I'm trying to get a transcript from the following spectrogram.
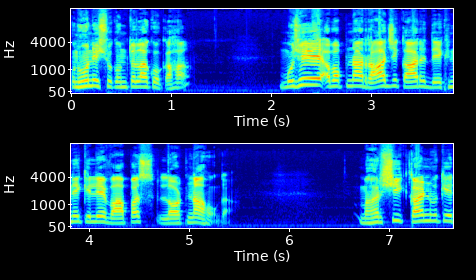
उन्होंने शकुंतला को कहा, मुझे अब अपना राज्य कार्य देखने के लिए वापस लौटना होगा। महर्षि कर्ण के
